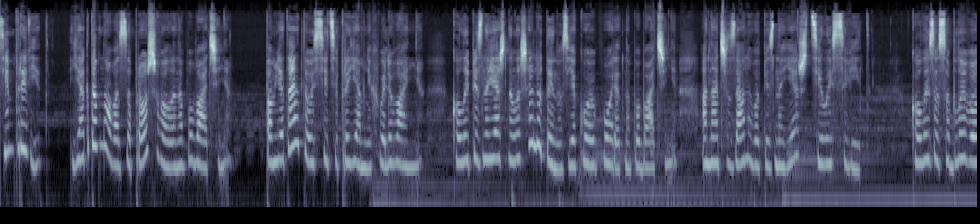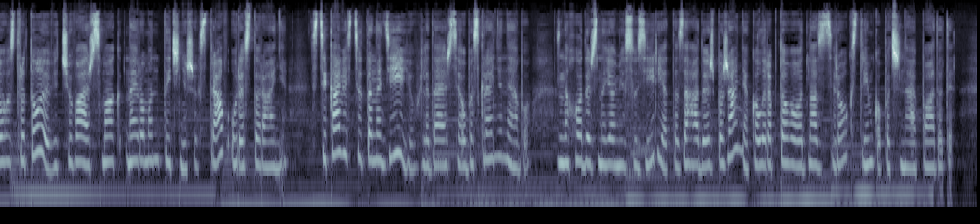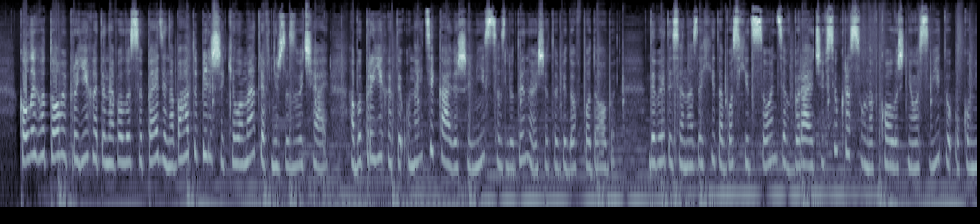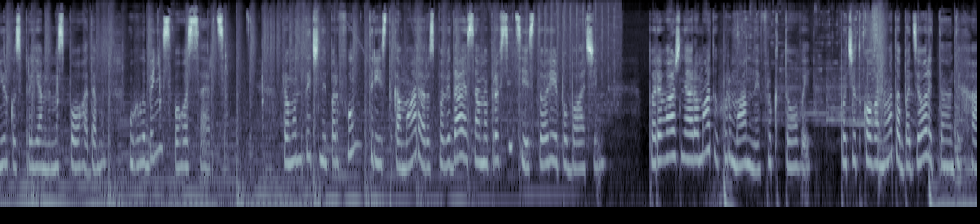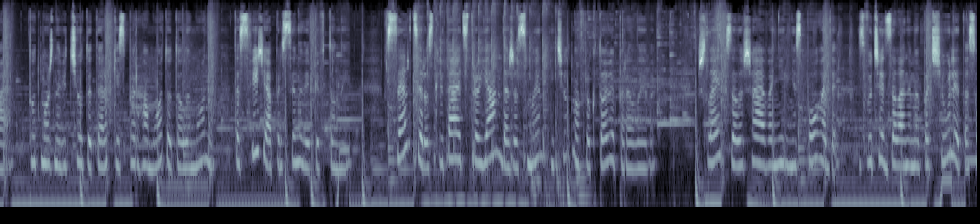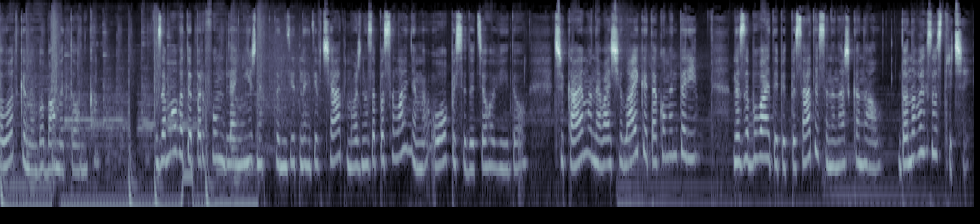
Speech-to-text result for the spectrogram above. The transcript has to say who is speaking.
Speaker 1: Всім привіт! Як давно вас запрошували на побачення? Пам'ятаєте усі ці приємні хвилювання, коли пізнаєш не лише людину, з якою поряд на побаченні, а наче заново пізнаєш цілий світ, коли з особливою гостротою відчуваєш смак найромантичніших страв у ресторані, з цікавістю та надією вглядаєшся у безкрайнє небо, знаходиш знайомі сузір'я та загадуєш бажання, коли раптово одна з зірок стрімко починає падати. Коли готовий проїхати на велосипеді набагато більше кілометрів, ніж зазвичай, аби приїхати у найцікавіше місце з людиною, що тобі до вподоби, дивитися на захід або схід сонця, вбираючи всю красу навколишнього світу у комірку з приємними спогадами у глибині свого серця. Романтичний парфум Тріст Камара розповідає саме про всі ці історії побачень. Переважний аромат гурманний, фруктовий, початкова нота бадьорить та надихає. Тут можна відчути терпкість бергамоту та лимону та свіжі апельсинові півтони. В серці розквітають троянда, жасмин і чутно фруктові переливи. Шлейф залишає ванільні спогади, звучить зеленими пачулі та солодкими бобами тонка. Замовити парфум для ніжних тендітних дівчат можна за посиланнями у описі до цього відео. Чекаємо на ваші лайки та коментарі. Не забувайте підписатися на наш канал. До нових зустрічей!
